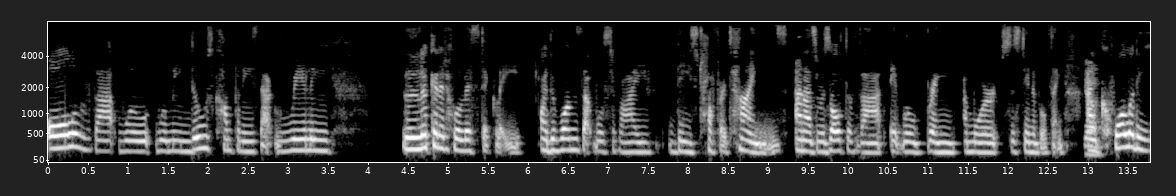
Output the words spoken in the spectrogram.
All of that will will mean those companies that really look at it holistically are the ones that will survive these tougher times. And as a result of that, it will bring a more sustainable thing. Yeah. And quality,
